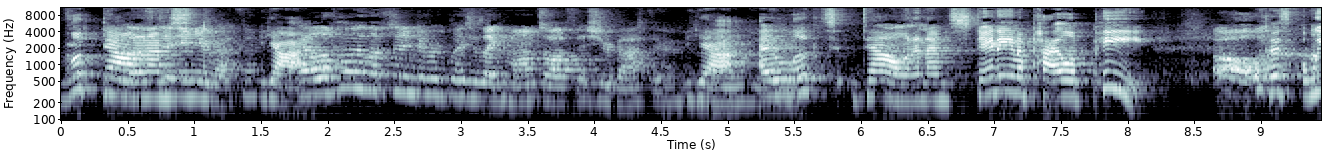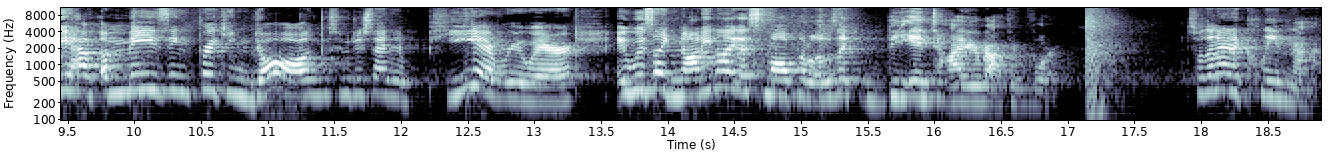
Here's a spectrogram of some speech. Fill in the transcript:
look down and I'm in your bathroom? Yeah. I love how we left it in different places, like mom's office, your bathroom. yeah. I looked down and I'm standing in a pile of pee. Oh. Because we have amazing freaking dogs who decided to pee everywhere. It was like not even like a small puddle, it was like the entire bathroom floor. So then I had to clean that.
